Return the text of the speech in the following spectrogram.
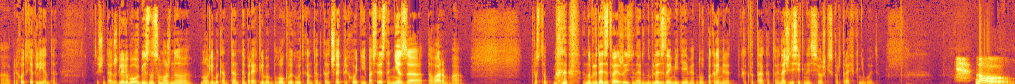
а, приходят к тебе клиенты. Точно так же для любого бизнеса можно, ну, либо контентный проект, либо блоговый какой-то контент, когда человек приходит непосредственно не за товаром, а просто наблюдать за твоей жизнью, наверное, наблюдать за твоими идеями. Ну, по крайней мере, как-то так, а то иначе действительно из seo скоро трафика не будет. Ну,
